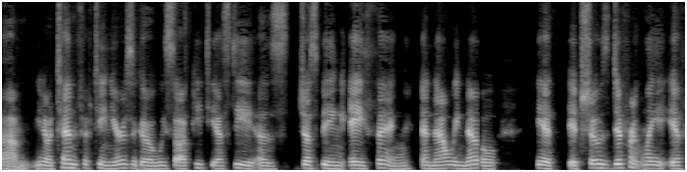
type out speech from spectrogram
um, you know, 10, 15 years ago, we saw PTSD as just being a thing. And now we know it, it shows differently if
